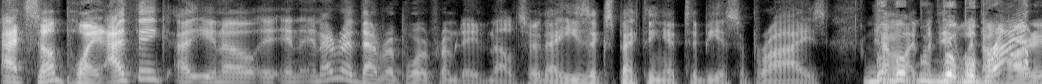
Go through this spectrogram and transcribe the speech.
At some point, I think uh, you know, and, and I read that report from Dave Meltzer that he's expecting it to be a surprise. Kinda like what they did with the Hardys.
